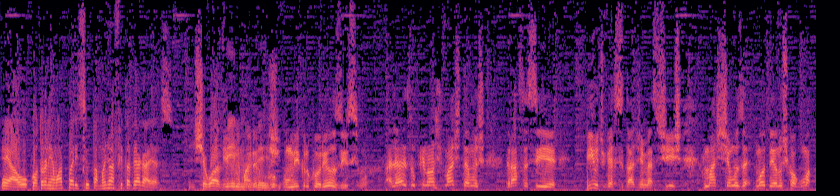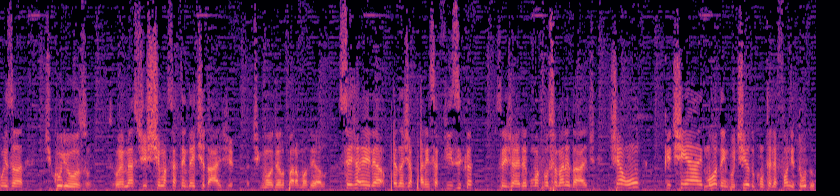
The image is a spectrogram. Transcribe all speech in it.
É, o controle remoto parecia o tamanho de uma fita VHS. Chegou a ver ele uma Micro- vez. Um micro curiosíssimo. Aliás, o que nós mais temos, graças a esse biodiversidade de MSX, mais tínhamos eh, modelos com alguma coisa de curioso. O MSX tinha uma certa identidade de modelo para modelo. Seja ele apenas de aparência física, seja ele alguma funcionalidade. Tinha um que tinha modem embutido com telefone e tudo.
